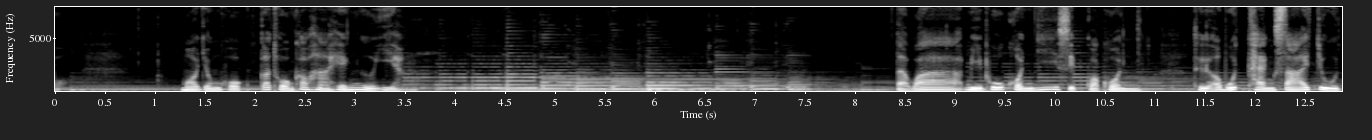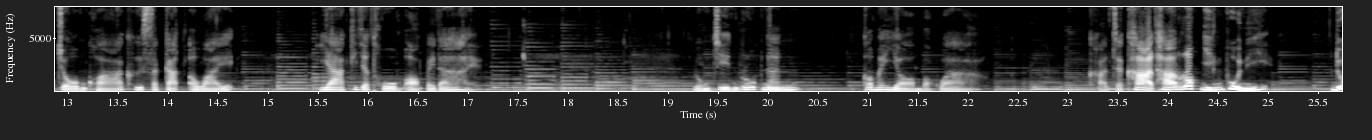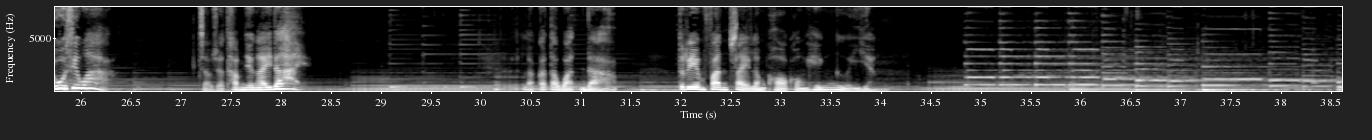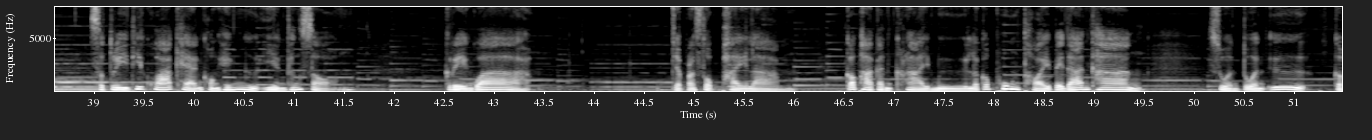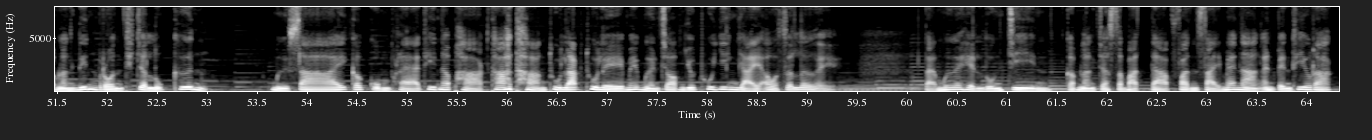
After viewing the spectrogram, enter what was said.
มอยงฮกก็โถมเข้าหาเฮงเหงือเอียง แต่ว่ามีผู้คน 20 กว่าคน ถืออาวุธแทงซ้ายจู่โจมขวาคือสกัดเอาไว้ ยากที่จะโถมออกไปได้ หลวงจีนรูปนั้นก็ไม่ยอมบอกว่าข้าจะฆ่าทารกหญิงผู้นี้ ดูสิว่า เจ้าจะทำยังไงได้ แล้วก็ตวัดดาบ เตรียมฟันใส่ลำคอของเฮงเหงือเอียงสตรีที่คว้าแขนของเฮงเหงือเอียงทั้งสอง เกรงว่า จะประสบภัยลาม ก็พากันคลายมือแล้วก็พุ่งถอยไปด้านข้าง ส่วนตัวอื้อกำลังดิ้นรนที่จะลุกขึ้น มือซ้ายก็กุมแผลที่หน้าผากท่าทางทุลักทุเลไม่เหมือนจอมยุทธผู้ยิ่งใหญ่เอาซะเลย แต่เมื่อเห็นหลวงจีนกำลังจะสะบัดดาบฟันใส่แม่นางอันเป็นที่รัก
